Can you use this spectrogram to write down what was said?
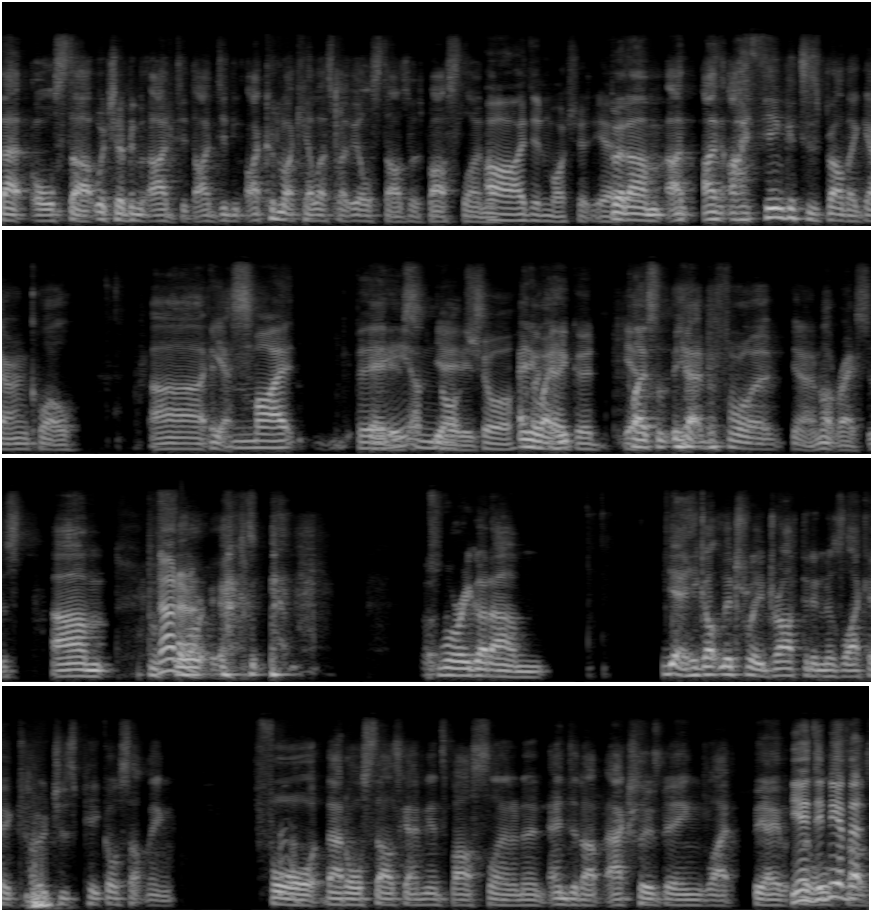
that All Star, which I've been I did I didn't I could not care less about the All Stars with Barcelona, oh, I didn't watch it. Yeah, but um I, I I think it's his brother Garang Kuol. Uh, it yes, might be. I'm Yeah, not sure. Anyway, okay, good. Yeah. plays yeah before you know I'm not racist. Um, No, no, no. before- before he got um, yeah, he got literally drafted in as like a coach's pick or something for that All Stars game against Barcelona, and ended up actually being like the Yeah, the didn't he have that?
